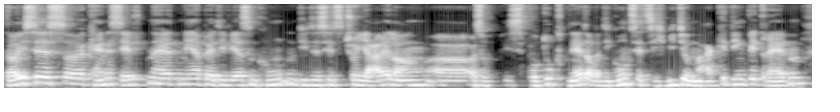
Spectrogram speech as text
da ist es äh, keine Seltenheit mehr bei diversen Kunden, die das jetzt schon jahrelang, äh, also das Produkt nicht, aber die grundsätzlich Videomarketing betreiben,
